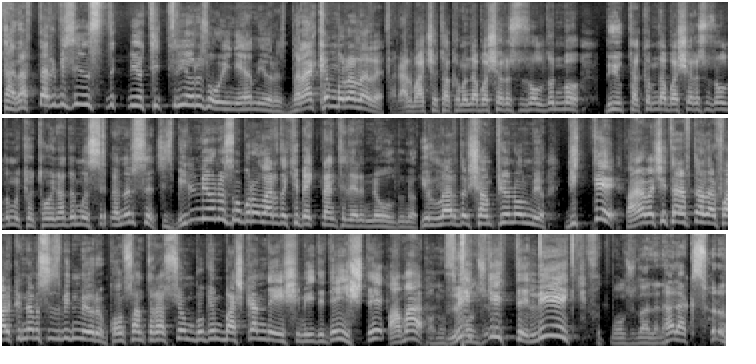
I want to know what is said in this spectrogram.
Taraftar bizi ıslıklıyor, titriyoruz, oynayamıyoruz. Bırakın buraları. Fenerbahçe takımında başarısız oldun mu, büyük takımda başarısız oldun mu, kötü oynadın mı ıslıklanırsın. Siz bilmiyorsunuz mu buralardaki beklentilerin ne olduğunu? Yıllardır şampiyon olmuyor. Gitti. Fenerbahçe taraftarlar farkında mısınız bilmiyorum. Konsantrasyon bugün başkan değişimiydi, değişti. Ama Onun lig futbolcu- gitti, lig. Futbolcularla ne alakası var? onun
